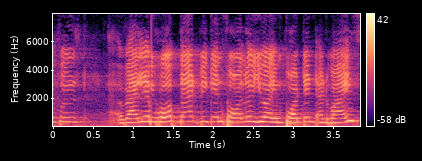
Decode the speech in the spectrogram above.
wonderful uh, value. We hope that we can follow your important advice.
